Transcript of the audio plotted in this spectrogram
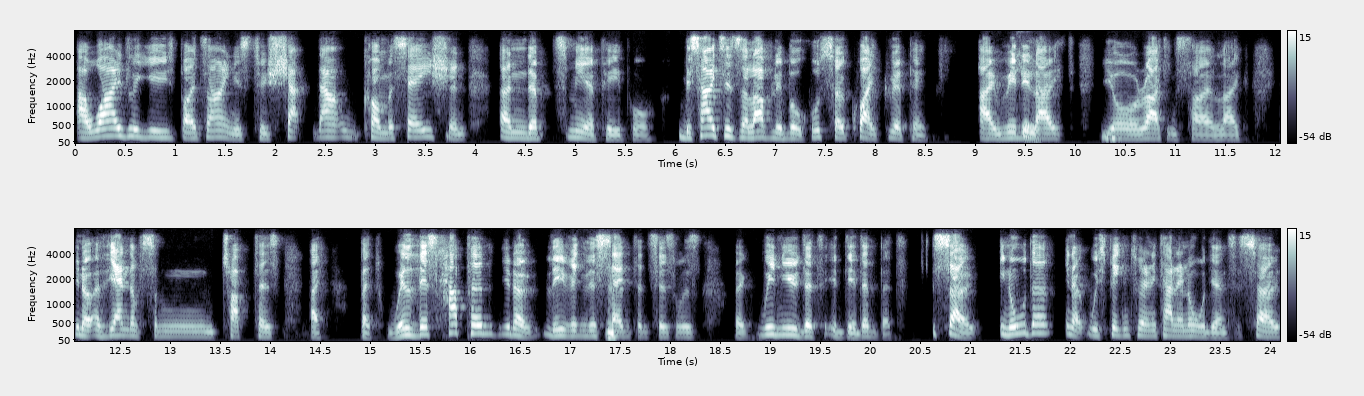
are widely used by Zionists to shut down conversation and uh, smear people. Besides, it's a lovely book, also quite gripping. I really Cute. liked your writing style. Like, you know, at the end of some chapters, like, but will this happen? You know, leaving the Hmm. sentences was like, we knew that it didn't, but so in order, you know, we're speaking to an Italian audience. So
